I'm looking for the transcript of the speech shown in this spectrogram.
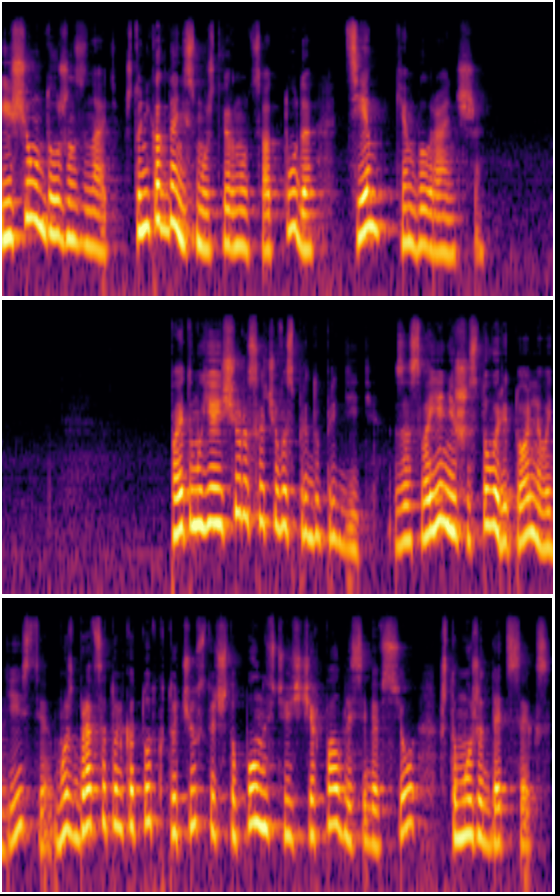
И еще он должен знать, что никогда не сможет вернуться оттуда тем, кем был раньше. Поэтому я еще раз хочу вас предупредить. За освоение шестого ритуального действия может браться только тот, кто чувствует, что полностью исчерпал для себя все, что может дать секс,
